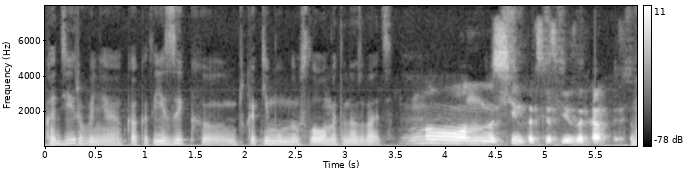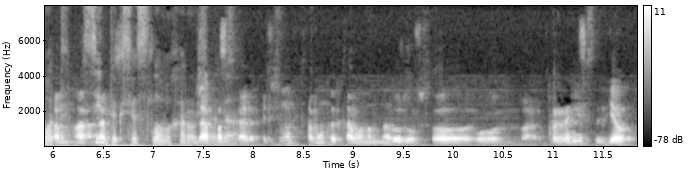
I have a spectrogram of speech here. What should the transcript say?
кодирование, как это язык, э, каким умным словом это назвать? Ну, он синтаксис языка. То есть вот, там, а, синтаксис, а, слово хорошее. Да, Паскаля. Да. Почему? Потому как там он обнаружил, что программисты дел,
